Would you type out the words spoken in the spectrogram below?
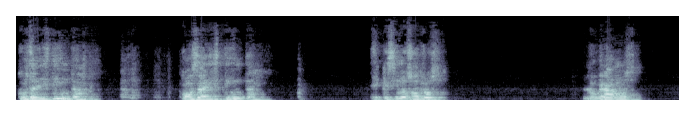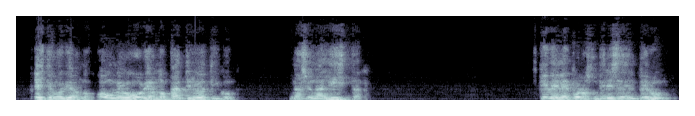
Cosa distinta, cosa distinta, es que si nosotros logramos este gobierno o un nuevo gobierno patriótico, nacionalista, que vele por los intereses del Perú,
